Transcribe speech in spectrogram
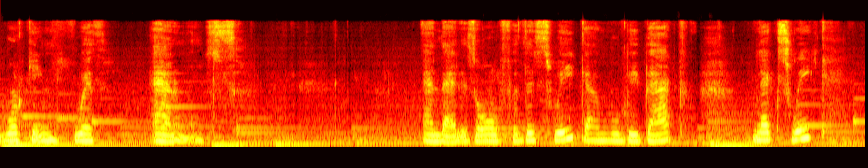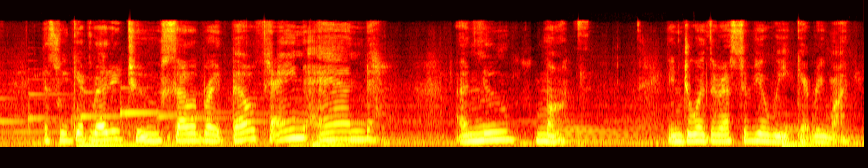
working with animals. And that is all for this week. I will be back next week as we get ready to celebrate Beltane and a new month. Enjoy the rest of your week, everyone.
